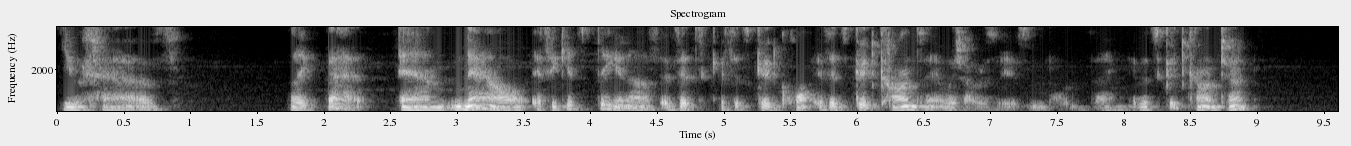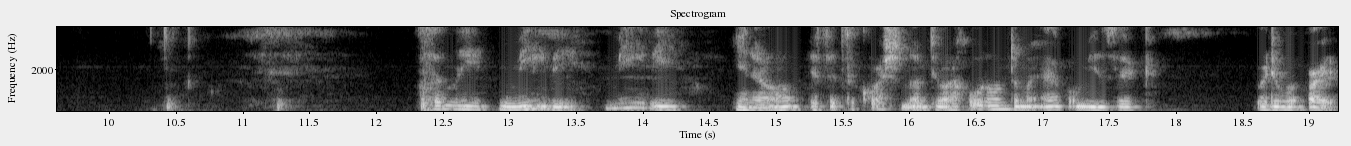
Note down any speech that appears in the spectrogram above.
you have like that. And now, if it gets big enough, if it's if it's good if it's good content, which obviously is an important thing, if it's good content, suddenly maybe maybe you know if it's a question of do I hold on to my Apple Music? Or do I, all right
